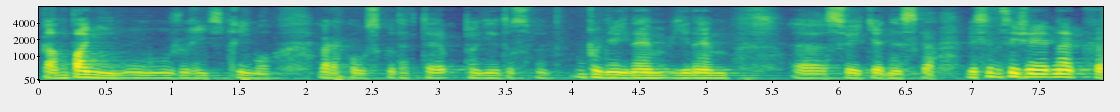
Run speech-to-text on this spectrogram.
kampaní, můžu říct přímo v Rakousku, tak to je úplně, to jsme úplně jiném, jiném Eh, světě dneska. Myslím si, že jednak eh,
